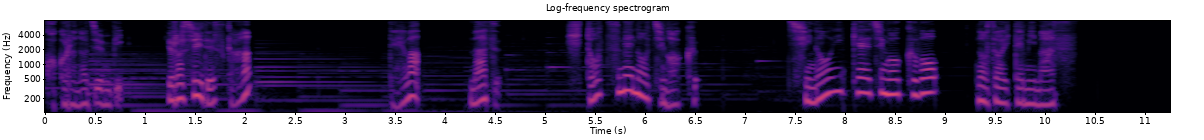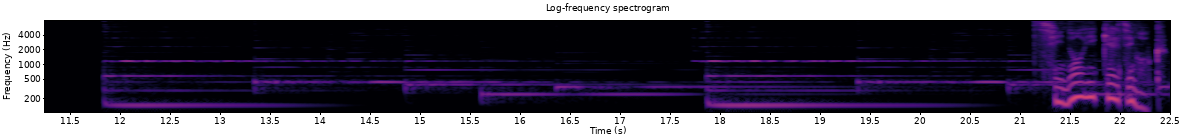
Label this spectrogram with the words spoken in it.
心の準備よろしいですか？ではまず一つ目の地獄血の池地獄を覗いてみます。血の池地獄。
